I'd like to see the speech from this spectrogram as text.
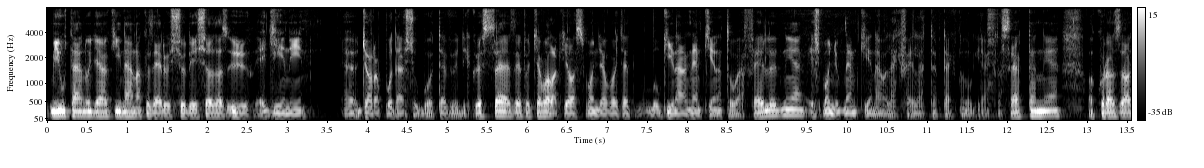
miután ugye a Kínának az erősödése az az ő egyéni gyarapodásukból tevődik össze, ezért, hogyha valaki azt mondja, hogy hát Kínának nem kéne tovább fejlődnie, és mondjuk nem kéne a legfejlettebb technológiákra szert tennie, akkor azzal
